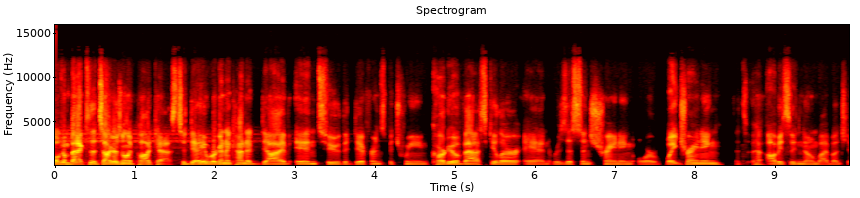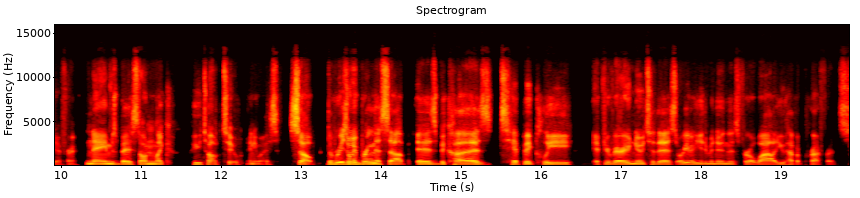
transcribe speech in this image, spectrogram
Welcome back to the Tigers Only podcast. Today, we're going to kind of dive into the difference between cardiovascular and resistance training or weight training. It's uh, obviously known by a bunch of different names based on like who you talk to, anyways. So, the reason we bring this up is because typically, if you're very new to this, or even if you've been doing this for a while, you have a preference,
